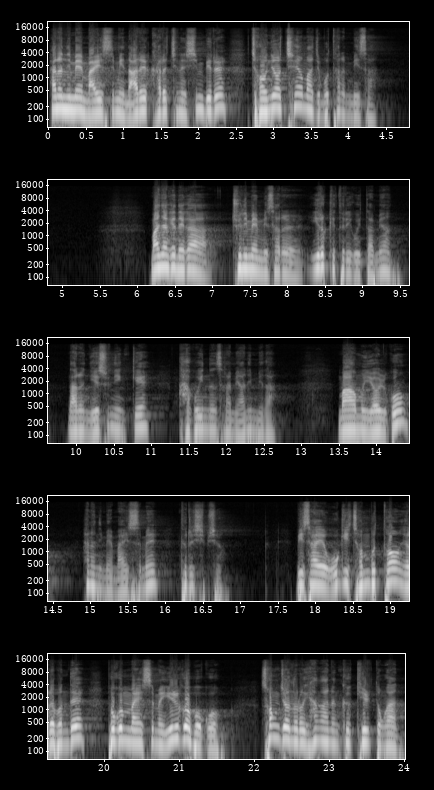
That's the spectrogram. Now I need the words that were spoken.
하느님의 말씀이 나를 가르치는 신비를 전혀 체험하지 못하는 미사. 만약에 내가 주님의 미사를 이렇게 드리고 있다면 나는 예수님께 가고 있는 사람이 아닙니다. 마음을 열고 하느님의 말씀을 들으십시오. 미사에 오기 전부터 여러분들 복음 말씀을 읽어보고 성전으로 향하는 그 길 동안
